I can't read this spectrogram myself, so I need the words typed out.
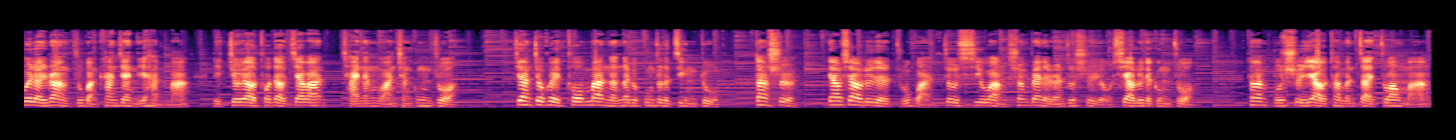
为了让主管看见你很忙，你就要拖到加班才能完成工作，这样就会拖慢了那个工作的进度。但是高效率的主管就希望身边的人就是有效率的工作。他们不是要他们在装忙，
